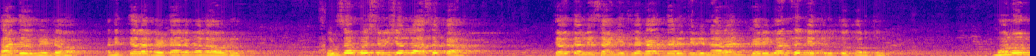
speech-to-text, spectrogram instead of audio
हा देव भेटावा आणि त्याला भेटायला मला आवडेल. पुढचा प्रश्न विचारला असं का? तेव्हा त्यांनी सांगितलं का दरिद्री नारायण गरिबांचं नेतृत्व करतो. म्हणून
